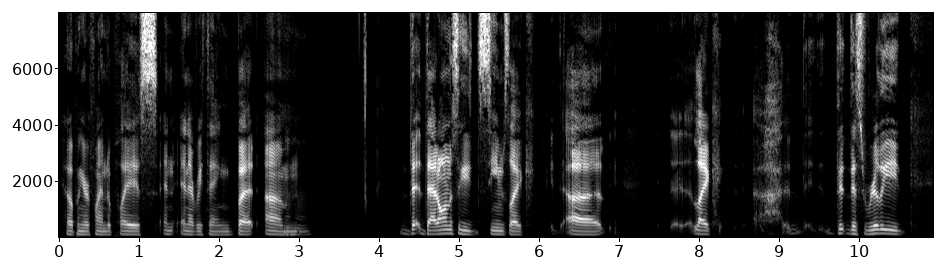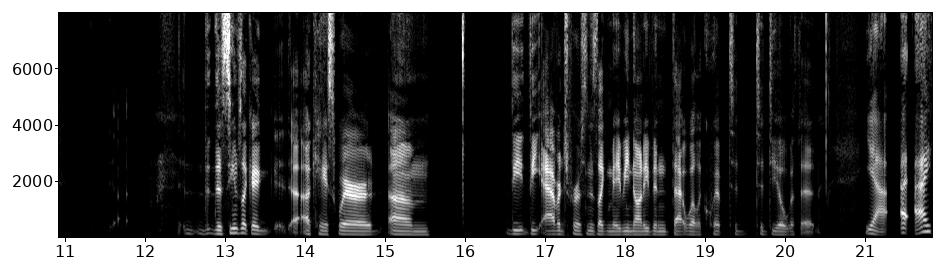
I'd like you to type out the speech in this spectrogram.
helping her find a place and and everything but um mm-hmm. that that honestly seems like uh like th- this really th- this seems like a a case where um the the average person is like maybe not even that well equipped to to deal with it. Yeah, I I,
